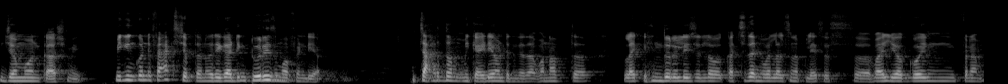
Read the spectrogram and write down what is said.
Jammu and Kashmir. మీకు ఇంకొన్ని ఫ్యాక్ట్స్ చెప్తాను regarding tourism of India. Chardham మీకు ఐడియా ఉంటుంది కదా one of the like Hindu రిలీజన్లో ఖచ్చితంగా వెళ్ళాల్సిన places. While you're going from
